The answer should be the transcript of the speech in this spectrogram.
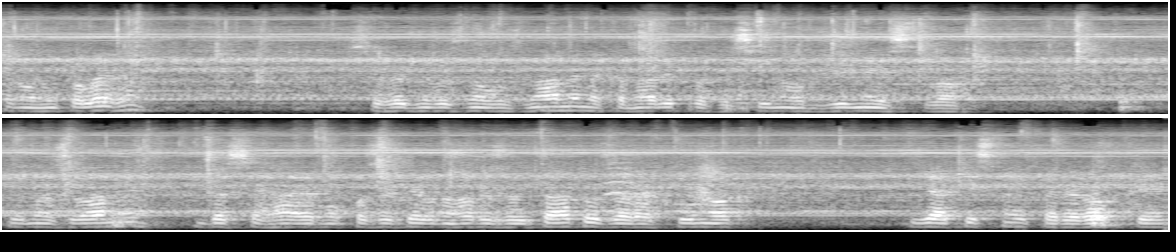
шановні колеги. Сьогодні ви знову з нами на каналі професійного бджільництва. І ми з вами досягаємо позитивного результату за рахунок якісної переробки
